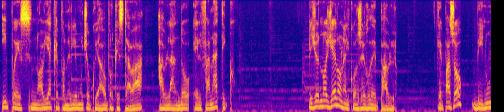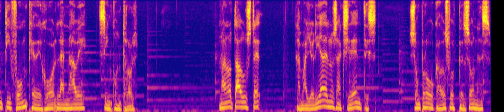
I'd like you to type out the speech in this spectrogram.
y pues no había que ponerle mucho cuidado porque estaba hablando el fanático. Ellos no oyeron el consejo de Pablo. ¿Qué pasó? Vino un tifón que dejó la nave sin control. ¿No ha notado usted? La mayoría de los accidentes son provocados por personas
